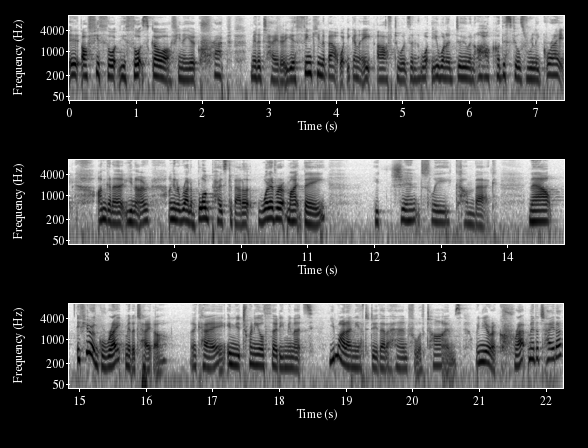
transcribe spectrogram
it, off your thought, your thoughts go off. You know, you're a crap meditator. You're thinking about what you're going to eat afterwards and what you want to do, and oh god, this feels really great. I'm gonna, you know, I'm going to write a blog post about it, whatever it might be you gently come back. Now, if you're a great meditator, okay, in your 20 or 30 minutes, you might only have to do that a handful of times. When you're a crap meditator,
